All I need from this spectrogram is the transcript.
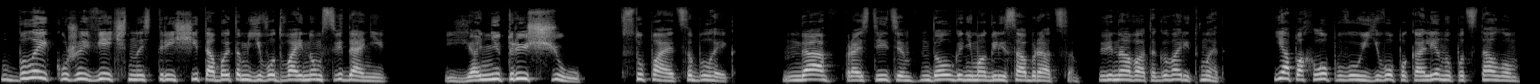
Блейк уже вечность трещит об этом его двойном свидании. «Я не трещу!» — вступается Блейк. «Да, простите, долго не могли собраться», — виновато говорит Мэт. Я похлопываю его по колену под столом.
